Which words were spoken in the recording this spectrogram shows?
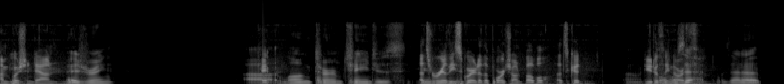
I'm pushing down. measuring uh, long-term changes. That's really the- square to the porch on bubble. That's good. uh, beautifully what was north. that? Was that a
